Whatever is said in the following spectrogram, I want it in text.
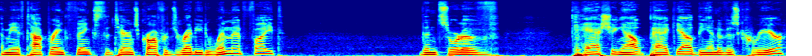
I mean, if Top Rank thinks that Terrence Crawford's ready to win that fight, then sort of cashing out Pacquiao at the end of his career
